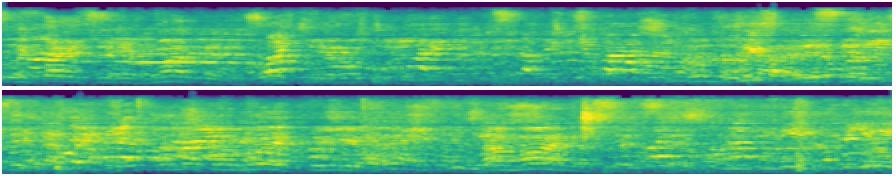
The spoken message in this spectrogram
Спитайте як матері, скільки років її дитини. Вона торгує пивом. Нормально все це.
